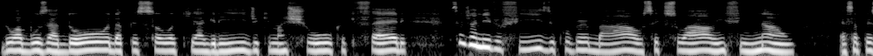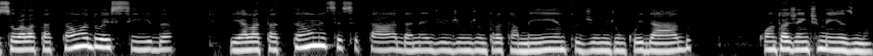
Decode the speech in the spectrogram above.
do abusador, da pessoa que agride, que machuca, que fere, seja nível físico, verbal, sexual, enfim, não. Essa pessoa ela tá tão adoecida e ela tá tão necessitada, né, de, de, um, de um tratamento, de um, de um cuidado, quanto a gente mesmo.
